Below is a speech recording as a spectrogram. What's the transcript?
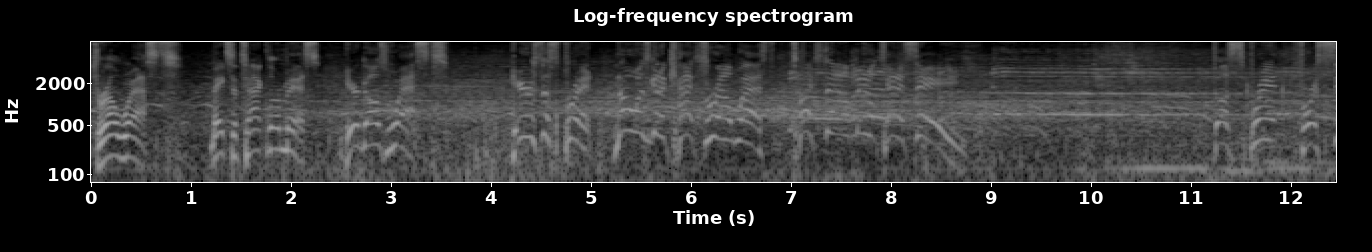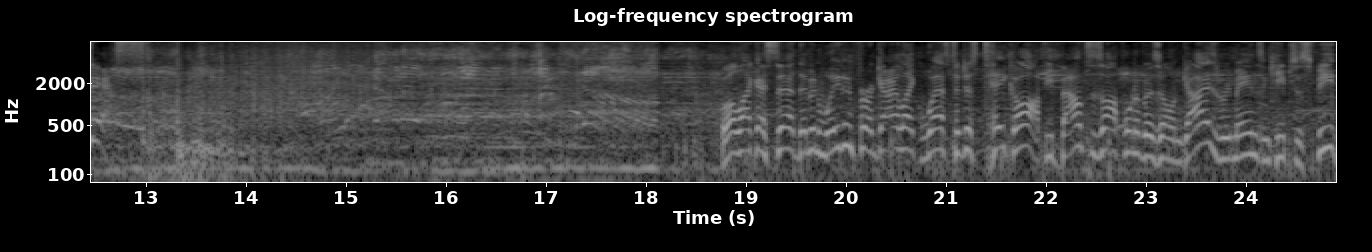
Terrell West makes a tackler miss. Here goes West. Here's the sprint. No one's going to catch Terrell West. Touchdown, Middle Tennessee. The sprint for six. Well, like I said, they've been waiting for a guy like West to just take off. He bounces off one of his own guys, remains and keeps his feet,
